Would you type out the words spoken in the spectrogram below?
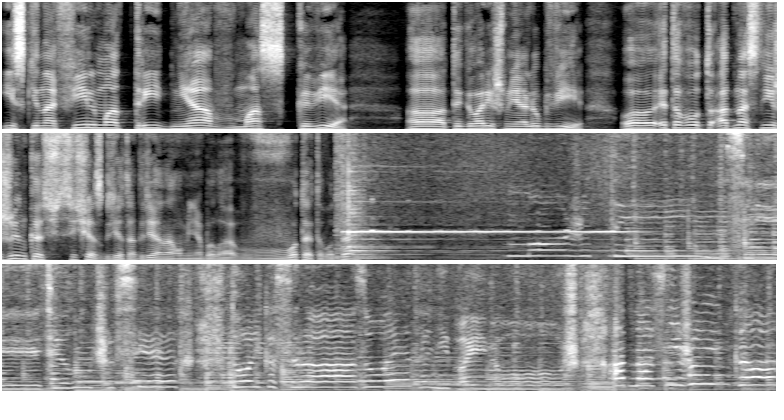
Из кинофильма «Три дня в Москве». А, ты говоришь мне о любви. Э, Это вот одна снежинка сейчас где-то, где она у меня была? Вот это вот, да? Поймешь. Одна снежинка,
